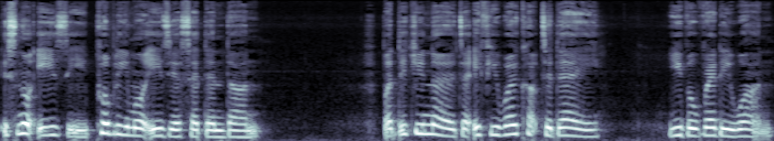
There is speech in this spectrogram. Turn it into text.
It's not easy, probably more easier said than done. But did you know that if you woke up today, you've already won?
